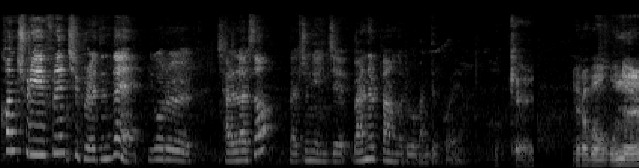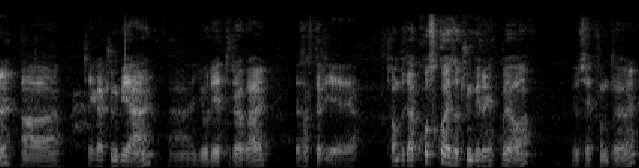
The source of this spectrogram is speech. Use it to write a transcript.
country French bread인데 이거를 잘라서 나중에 이제 마늘빵으로 만들 거예요. 오케이. 여러분 오늘 어, 제가 준비한 어, 요리에 들어갈 녀석들이에요. 전부 다 코스코에서 준비를 했고요. 이 제품들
